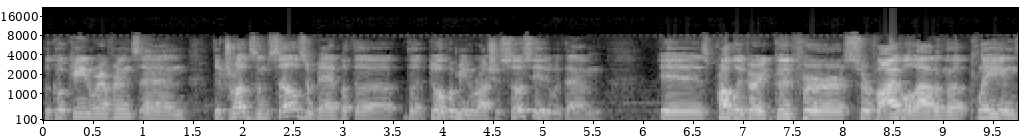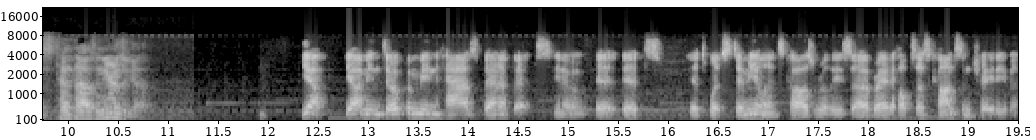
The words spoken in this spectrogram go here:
the cocaine reference, and the drugs themselves are bad, but the the dopamine rush associated with them is probably very good for survival out on the plains 10,000 years ago. Yeah, yeah. I mean, dopamine has benefits. You know, it, it's it's what stimulants cause release of, right? It helps us concentrate, even.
